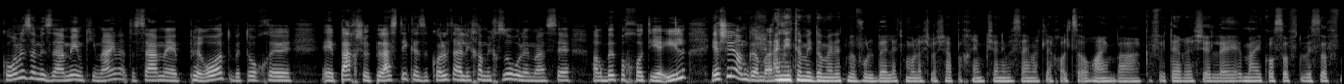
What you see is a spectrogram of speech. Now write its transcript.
קוראים לזה מזהמים, כי מה אם אתה שם פירות בתוך uh, uh, פח של פלסטיק, אז כל תהליך המחזור הוא למעשה הרבה פחות יעיל. יש היום גם... אני תמיד עומדת מבולבלת מול השלושה פחים כשאני מסיימת לאכול צהריים בקפיטריה של מייקרוסופט בסוף,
